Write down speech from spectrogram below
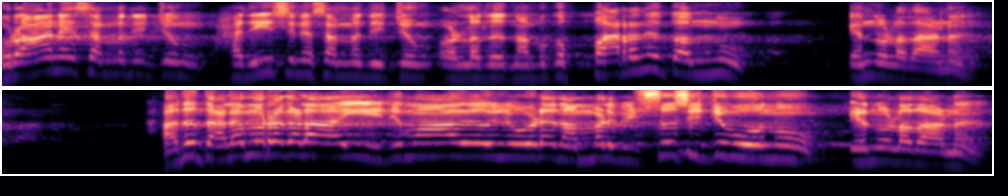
ഖുറാനെ സംബന്ധിച്ചും ഹദീസിനെ സംബന്ധിച്ചും ഉള്ളത് നമുക്ക് പറഞ്ഞു തന്നു എന്നുള്ളതാണ്. അത് തലമുറകളായി ഇജുമാവിലൂടെ നമ്മൾ വിശ്വസിച്ചു പോന്നു എന്നുള്ളതാണ്.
